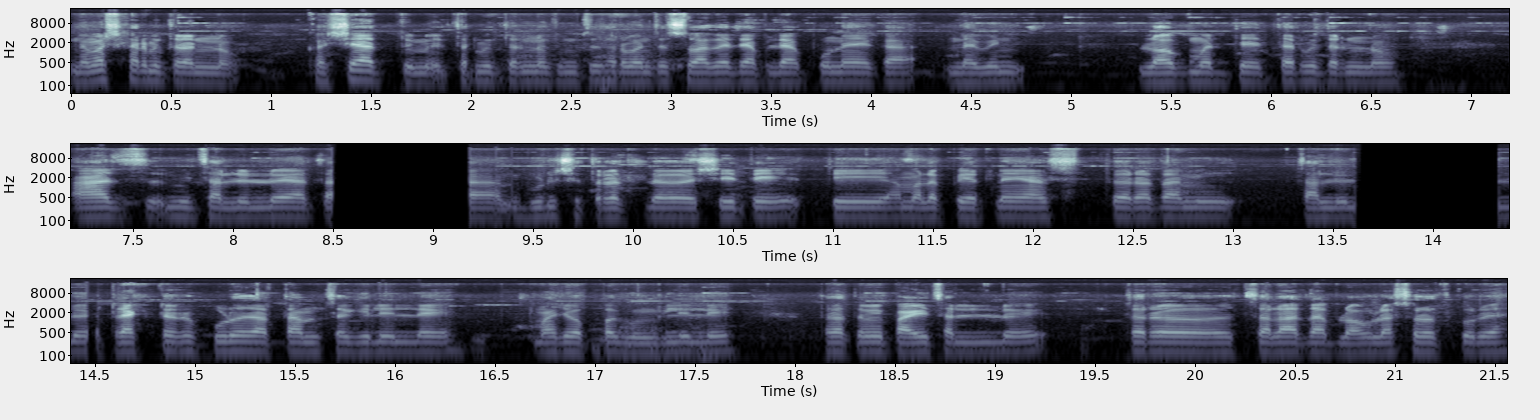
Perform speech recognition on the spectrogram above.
नमस्कार मित्रांनो कसे आहात तुम्ही? तर मित्रांनो तुमचं सर्वांचं स्वागत आहे आपल्या पुन्हा एका नवीन ब्लॉगमध्ये तर मित्रांनो आज मी चाललेलो आहे आता बुडी क्षेत्रातलं शेत. आहे ते आम्हाला पेरणे आज तर आता आम्ही चाललेलो आहे. ट्रॅक्टर पुढं आता आमचं गेलेलं आहे. माझे पप्पा घेऊन गेलेले तर आता मी पायी चाललेलो आहे. तर चला आता ब्लॉगला सुरुवात करूया.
